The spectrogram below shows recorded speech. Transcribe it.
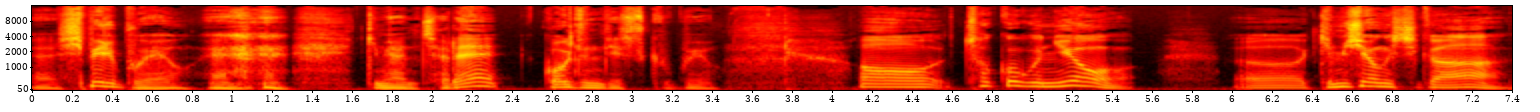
11부예요. 김현철의 골든 디스크고요. 어, 첫 곡은요. 어, 김시영 씨가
